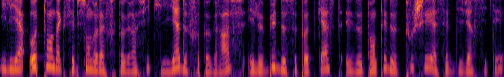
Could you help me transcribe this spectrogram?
Il y a autant d'acceptions de la photographie qu'il y a de photographes, et le but de ce podcast est de tenter de toucher à cette diversité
